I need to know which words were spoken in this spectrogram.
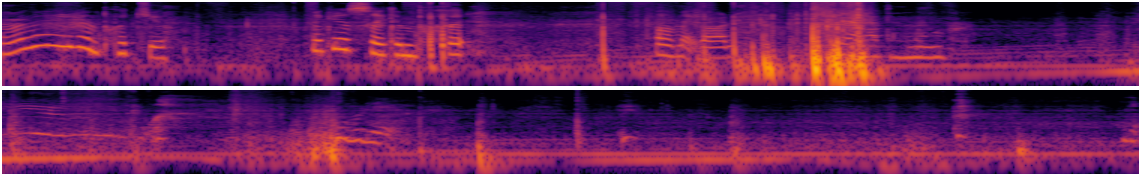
I'm gonna even put you. I guess I can put. Oh my god. I have to move. Over there. Okay.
